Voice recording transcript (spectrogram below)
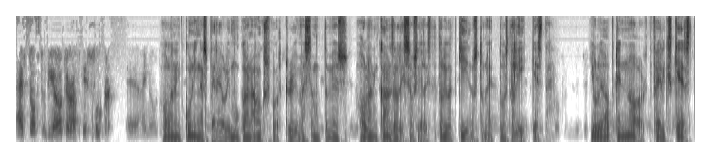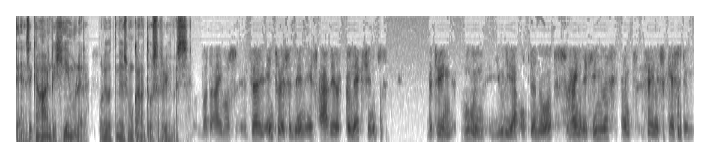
I've talked to the author of this book. Hollannin kuningaspere oli mukana Oxford-ryhmässä, mutta myös Hollannin kansallissosialistit olivat kiinnostuneet tuosta liikkeestä. Julia Opden North, Felix Kersten sekä Heinrich Himmler olivat myös mukana tuossa ryhmässä. what I was very interested in is are there connections between woman Julia Opten-North, Heinrich Himmler, and Felix Kersten?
